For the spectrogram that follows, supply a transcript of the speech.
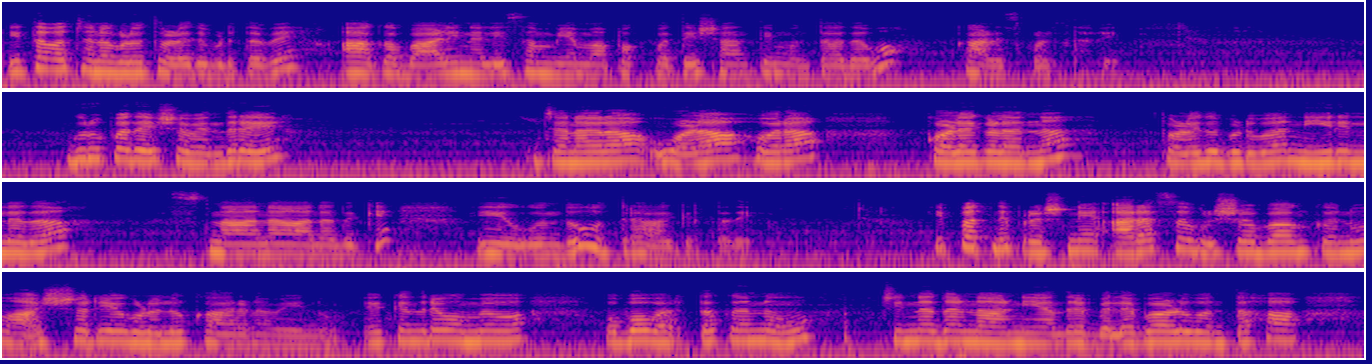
ಹಿತವಚನಗಳು ತೊಳೆದು ಬಿಡ್ತವೆ. ಆಗ ಬಾಳಿನಲ್ಲಿ ಸಂಯಮ, ಪಕ್ವತೆ, ಶಾಂತಿ ಮುಂತಾದವು ಕಾಣಿಸ್ಕೊಳ್ತವೆ. ಗುರುಪದೇಶವೆಂದರೆ ಜನರ ಒಳ ಹೊರ ಕೊಳೆಗಳನ್ನ ತೊಳೆದು ಬಿಡುವ ನೀರಿಲ್ಲದ ಸ್ನಾನ ಅನ್ನೋದಕ್ಕೆ ಈ ಒಂದು ಉತ್ತರ ಆಗಿರ್ತದೆ. ಇಪ್ಪತ್ತನೇ ಪ್ರಶ್ನೆ, ಅರಸ ವೃಷಭಾಂಕನು ಆಶ್ಚರ್ಯಗೊಳ್ಳಲು ಕಾರಣವೇನು? ಯಾಕೆಂದರೆ ಒಮ್ಮೆ ಒಬ್ಬ ವರ್ತಕನು ಚಿನ್ನದ ನಾಣ್ಯ, ಅಂದ್ರೆ ಬೆಲೆ ಬಾಳುವಂತಹ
